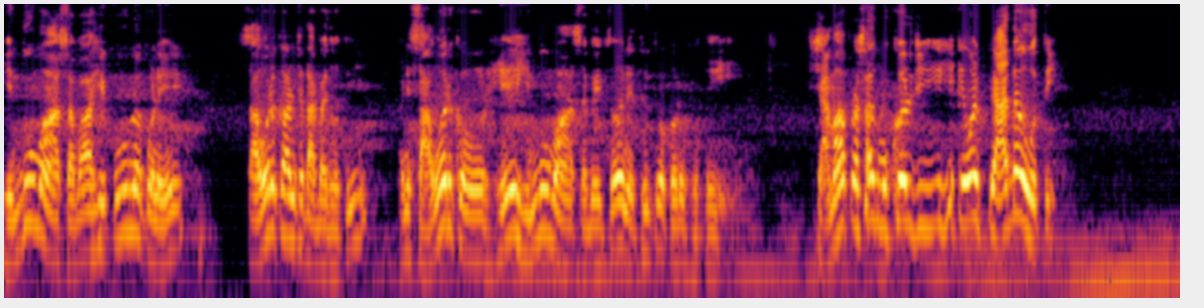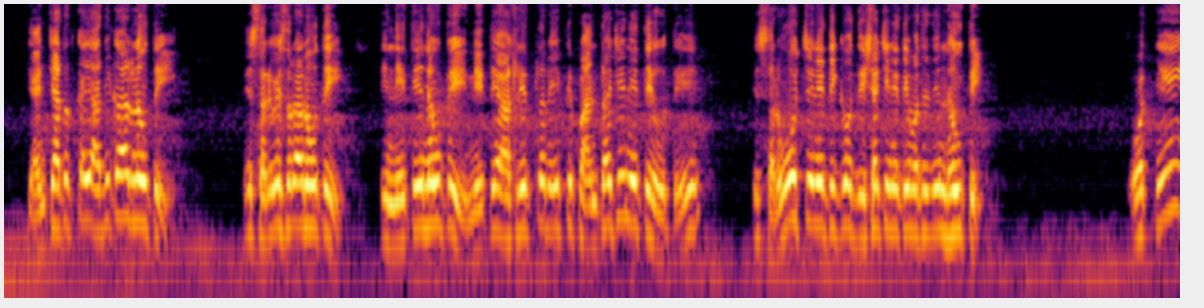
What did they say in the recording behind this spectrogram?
हिंदू महासभा ही पूर्णपणे सावरकरांच्या ताब्यात होती आणि सावरकर हे हिंदू महासभेचं नेतृत्व करत होते. श्यामाप्रसाद मुखर्जी हे केवळ प्याद होते. त्यांच्या हातात काही अधिकार नव्हते. ते सर्वेसरा नव्हते. ते नेते नव्हते. नेते असले तर एक ते प्रांताचे नेते होते. ते सर्वोच्च नेते किंवा देशाचे नेते मात्र ते नव्हते. तेव्हा ते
